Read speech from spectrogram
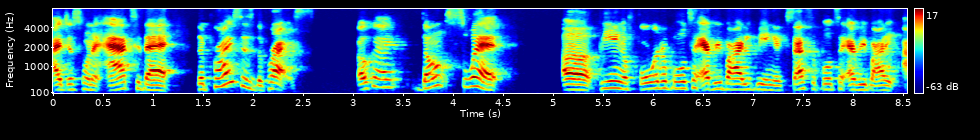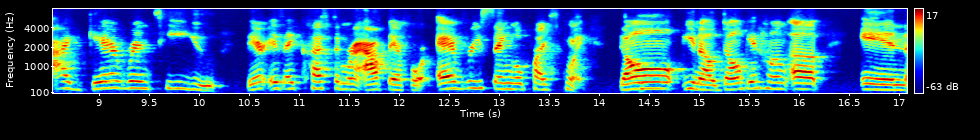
I just want to add to that the price is the price. Okay. Don't sweat uh, being affordable to everybody, being accessible to everybody. I guarantee you there is a customer out there for every single price point. Don't, you know, don't get hung up in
